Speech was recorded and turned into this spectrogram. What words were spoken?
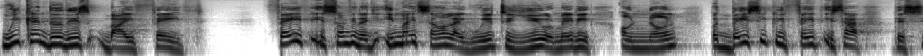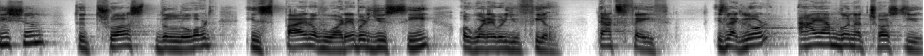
We can do this by faith. Faith is something that it might sound like weird to you or maybe unknown, but basically, faith is a decision to trust the Lord in spite of whatever you see or whatever you feel. That's faith. It's like, Lord, I am going to trust you.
